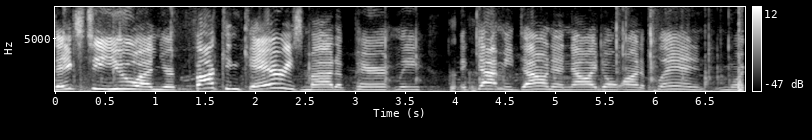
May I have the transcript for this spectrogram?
thanks to you and your fucking Garry's mod, apparently, it got me down, and now I don't want to play any more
